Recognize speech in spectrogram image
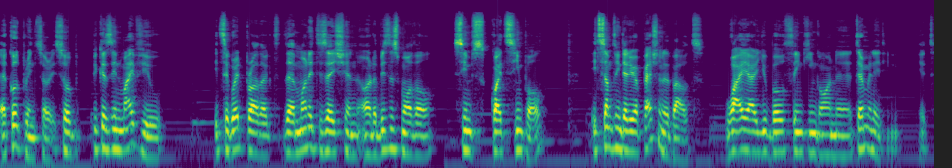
uh, CodePrint. Sorry. So because in my view, it's a great product. The monetization or the business model seems quite simple. It's something that you're passionate about. Why are you both thinking on uh, terminating it?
